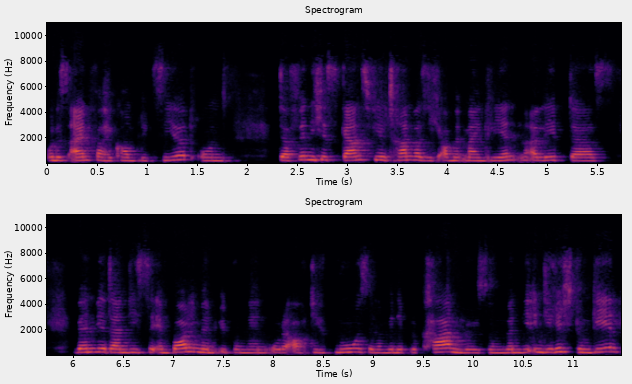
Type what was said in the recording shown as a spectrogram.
und das Einfache kompliziert. Und da finde ich, ist ganz viel dran, was ich auch mit meinen Klienten erlebt, dass wenn wir dann diese Embodiment-Übungen oder auch die Hypnose, wenn wir eine Blockadenlösung, wenn wir in die Richtung gehen,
